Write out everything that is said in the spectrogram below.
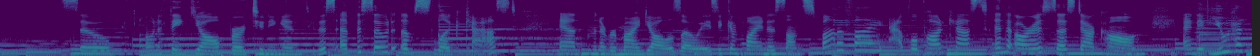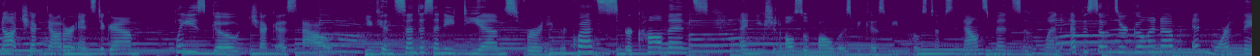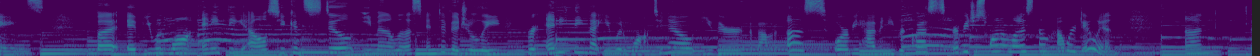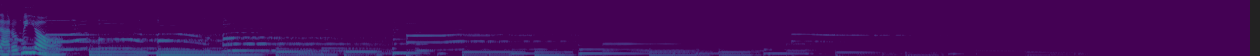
So, I want to thank y'all for tuning in to this episode of Slugcast. And I'm going to remind y'all, as always, you can find us on Spotify, Apple Podcasts, and RSS.com. And if you have not checked out our Instagram, please go check us out. You can send us any DMs for any requests or comments, and you should also follow us because we post up announcements of when episodes are going up and more things. But if you would want anything else, you can still email us individually for anything that you would want to know, either about us, or if you have any requests, or if you just want to let us know how we're doing. And that'll be all.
